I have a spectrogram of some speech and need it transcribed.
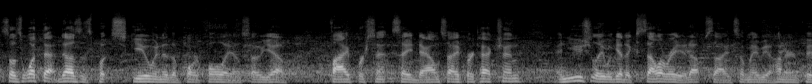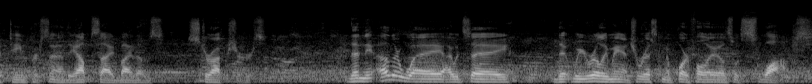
So what that does is put skew into the portfolio. So you have 5% say downside protection and usually we get accelerated upside, so maybe 115% of the upside by those structures. Then the other way I would say that we really manage risk in the portfolios with swaps.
